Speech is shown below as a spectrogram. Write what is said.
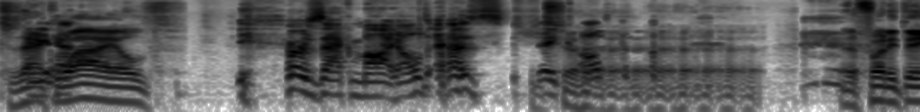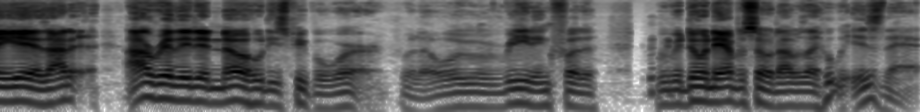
Zach had- Wild. or Zach Mild as Shay called. the funny thing is, I, I really didn't know who these people were. Uh, when we were reading for the, we were doing the episode. I was like, "Who is that?"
